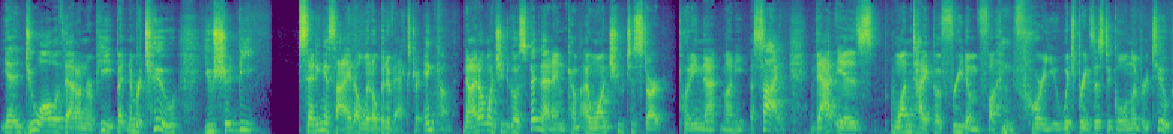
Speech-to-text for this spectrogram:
yeah, do all of that on repeat. But number two, you should be setting aside a little bit of extra income. Now, I don't want you to go spend that income. I want you to start putting that money aside. That is one type of freedom fund for you, which brings us to goal number two.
